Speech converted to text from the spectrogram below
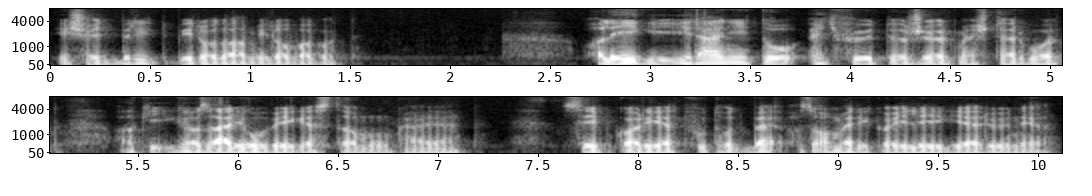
és egy brit birodalmi lovagot. A légi irányító egy főtörzsőrmester volt, aki igazán jól végezte a munkáját. Szép karriert futott be az amerikai légierőnél.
